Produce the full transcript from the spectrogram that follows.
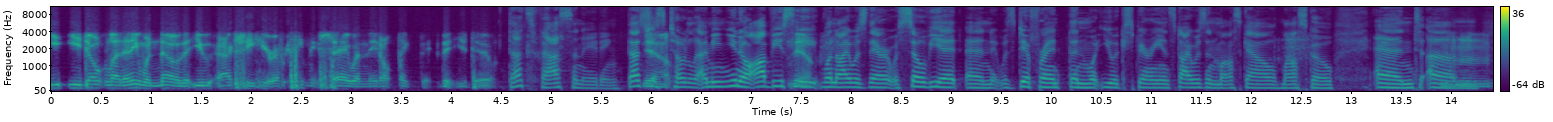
you, you don't let anyone know that you actually hear everything they say when they don't think that, that you do. That's fascinating. That's Yeah. just totally. I mean, you know, obviously Yeah. when I was there, it was Soviet and it was different than what you experienced. I was in Moscow, Moscow, and um,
